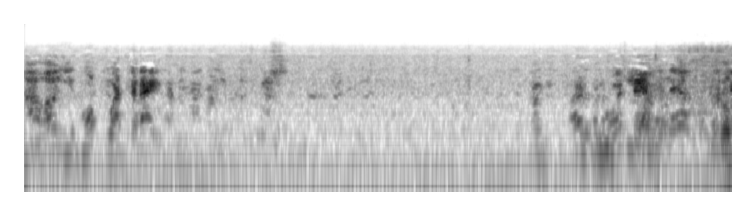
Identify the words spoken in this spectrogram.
เอาเอาอีกหกขวดก็ได้กันไอ้คนหัวแล้วครับ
